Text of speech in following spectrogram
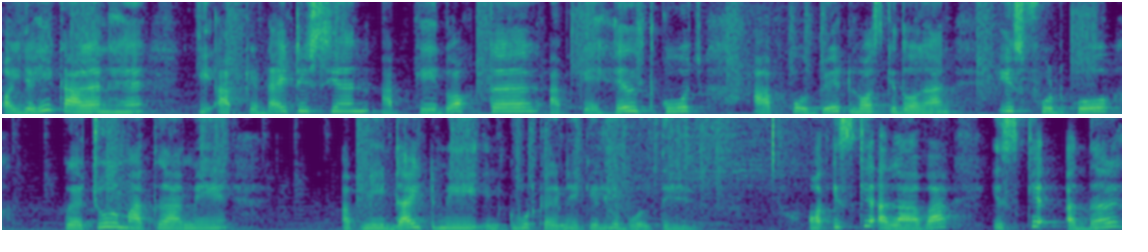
और यही कारण है कि आपके डाइटिशियन आपके डॉक्टर आपके हेल्थ कोच आपको वेट लॉस के दौरान इस फ़ूड को प्रचुर मात्रा में अपनी डाइट में इंक्लूड करने के लिए बोलते हैं। और इसके अलावा इसके अदर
